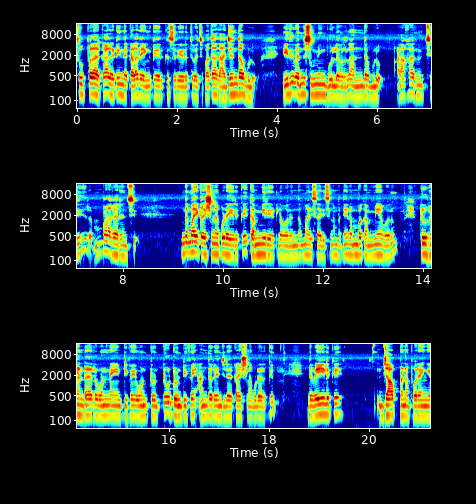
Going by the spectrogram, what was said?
சூப்பராக இருக்கா? ஆல்ரெடி இந்த கலர் என்கிட்ட இருக்குது சரி எடுத்து வச்சு பார்த்தா அது அஜந்தா ப்ளூ. இது வந்து ஸ்விம்மிங் பூலில் வரல அந்த ப்ளூ. அழகாக இருந்துச்சு. ரொம்ப அழகாக இருந்துச்சு. இந்த மாதிரி கலெக்ஷன்லாம் கூட இருக்குது கம்மி ரேட்டில் வரும். இந்த மாதிரி சாரீஸ்லாம் பார்த்திங்கன்னா ரொம்ப கம்மியாக வரும். Two hundred one ninety five one two two twenty five அந்த ரேஞ்சில் கலெக்ஷன்லாம் கூட இருக்குது இந்த வெயிலுக்கு ஜாப் பண்ண போகிறீங்க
